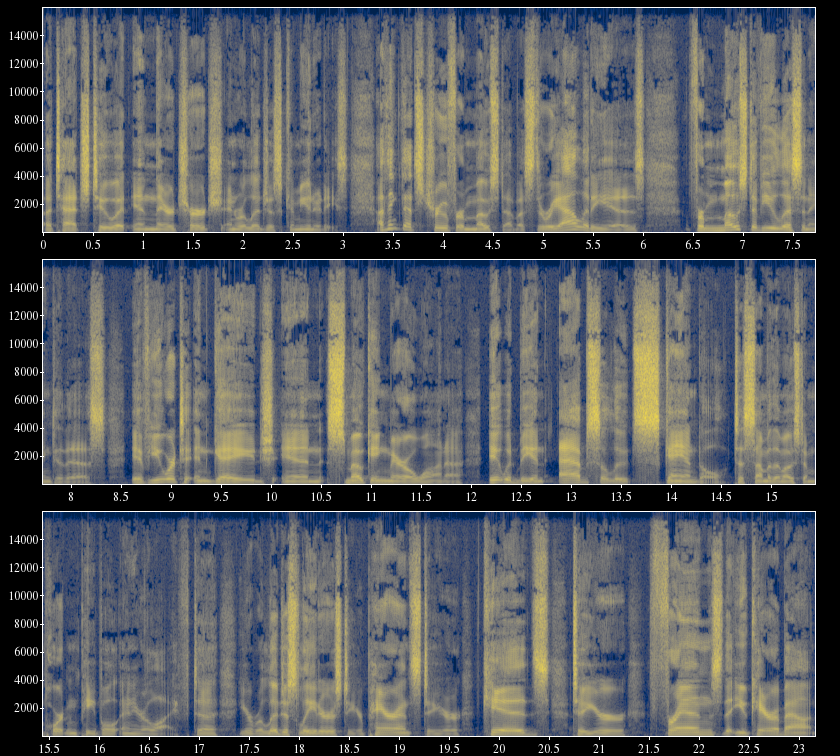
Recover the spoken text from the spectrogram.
attached to it in their church and religious communities. I think that's true for most of us. The reality is for most of you listening listening to this, if you were to engage in smoking marijuana, it would be an absolute scandal to some of the most important people in your life, to your religious leaders, to your parents, to your kids, to your friends that you care about.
